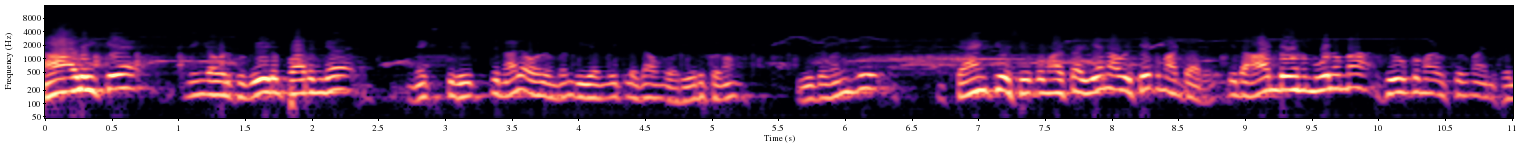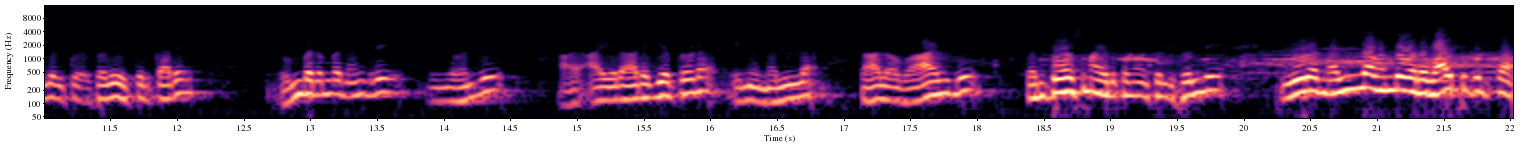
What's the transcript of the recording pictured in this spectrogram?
நாளைக்கே நீங்கள் அவருக்கு வீடு பாருங்கள் நெக்ஸ்ட் வித்துனால அவர் வந்து என் வீட்டில் தான் அவங்க அவர் இருக்கணும். இது வந்து தேங்க்யூ சிவகுமார் சார். ஏன்னா அவர் கேட்க மாட்டார். இது ஆண்டவன் மூலமாக சிவகுமார் சிவமா எனக்கு சொல்லி வச்சு சொல்லி வச்சிருக்காரு. ரொம்ப ரொம்ப நன்றி. நீங்கள் வந்து ஆயுர ஆரோக்கியத்தோடு இன்னும் நல்ல காலம் வாழ்ந்து சந்தோஷமாக இருக்கணும்னு சொல்லி சொல்லி இவ்வளோ நல்லா வந்து ஒரு வாய்ப்பு கொடுத்த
